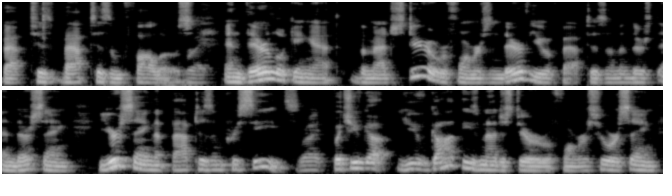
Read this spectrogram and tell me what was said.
baptism, baptism follows. Right. And they're looking at the magisterial reformers and their view of baptism, and they're and they're saying you're saying that baptism precedes. Right. But you've got you've got these magisterial reformers who are saying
